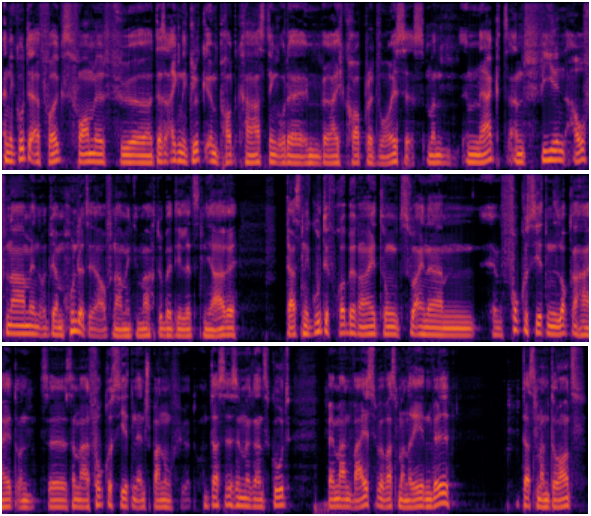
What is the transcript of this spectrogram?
eine gute Erfolgsformel für das eigene Glück im Podcasting oder im Bereich Corporate Voices. Man merkt an vielen Aufnahmen, und wir haben hunderte Aufnahmen gemacht über die letzten Jahre, dass eine gute Vorbereitung zu einer äh, fokussierten Lockerheit und äh, sagen wir mal, fokussierten Entspannung führt. Und das ist immer ganz gut, wenn man weiß, über was man reden will, dass man dort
